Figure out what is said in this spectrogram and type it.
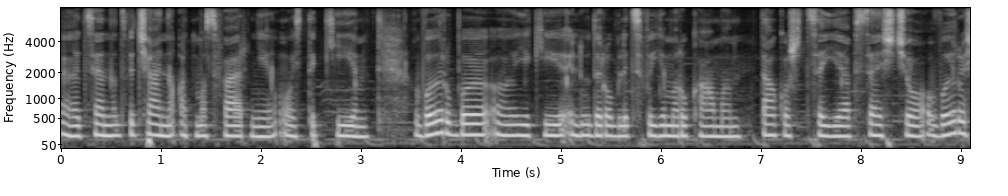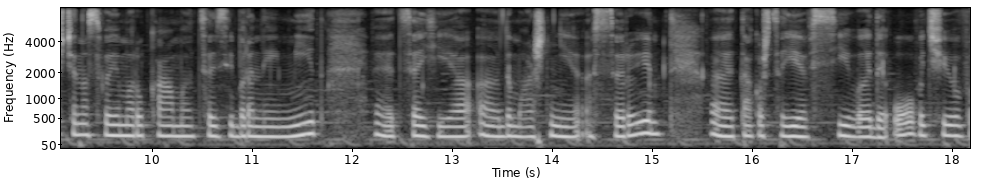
Е, Це надзвичайно атмосферні ось такі вироби, е, які люди роблять своїми руками. Також це є все, що вирощено своїми руками, це зібраний мід, це є домашні сири, також це є всі види овочів,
